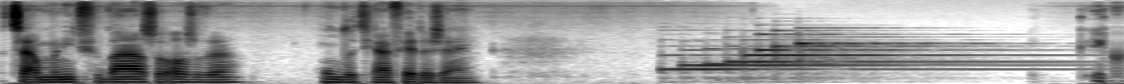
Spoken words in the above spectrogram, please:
het zou me niet verbazen als we 100 jaar verder zijn. ik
